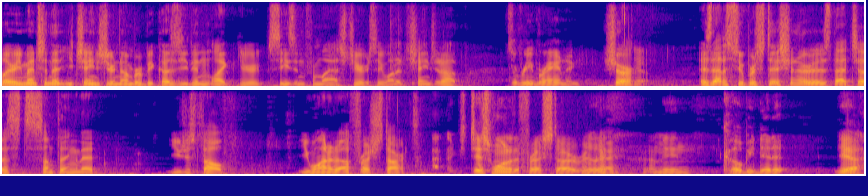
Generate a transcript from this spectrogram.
Blair, you mentioned that you changed your number because you didn't like your season from last year, so you wanted to change it up. It's a rebranding. Sure. Yeah. Is that a superstition, or is that just something that you just felt you wanted a fresh start? Just wanted a fresh start, really. Okay. I mean, Kobe did it. yeah,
